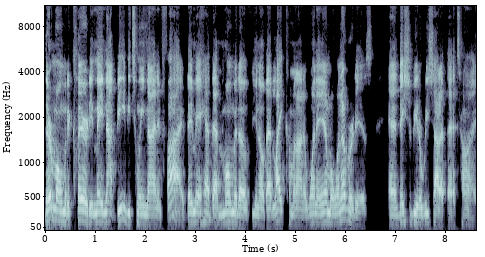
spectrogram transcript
their moment of clarity may not be between nine and five. They may have that moment of, you know, that light coming on at 1 a.m. or whenever it is. And they should be able to reach out at that time.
